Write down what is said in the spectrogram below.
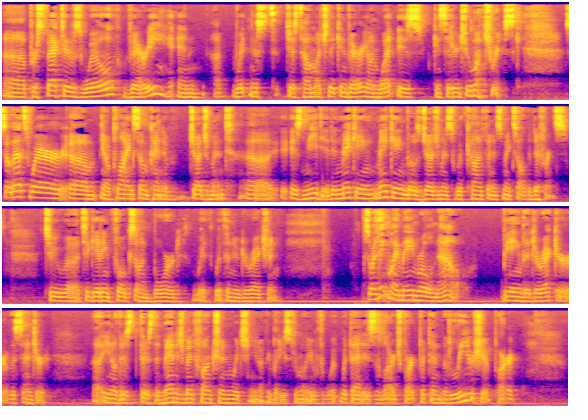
Uh, perspectives will vary, and I've witnessed just how much they can vary on what is considered too much risk. So that's where um, you know applying some kind of judgment uh, is needed, and making making those judgments with confidence makes all the difference to uh, to getting folks on board with with a new direction. So I think my main role now, being the director of the center, uh, you know, there's there's the management function, which you know everybody's familiar with what, what, that is in large part, but then the leadership part,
